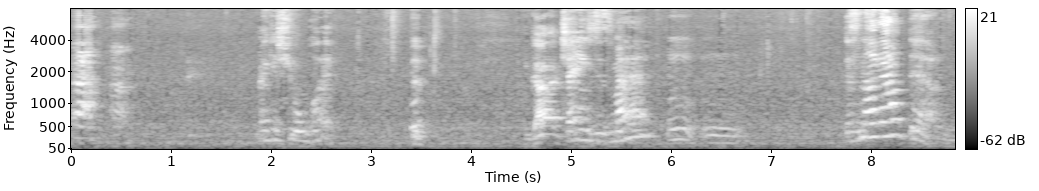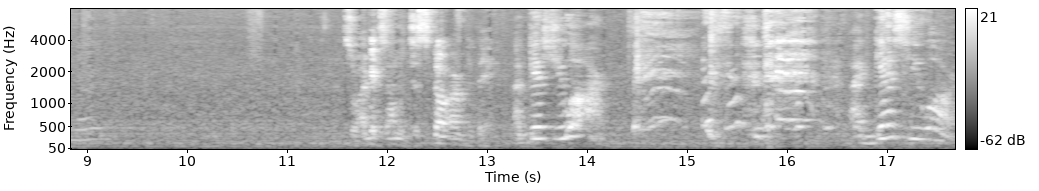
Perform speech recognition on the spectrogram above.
Making sure what? That God changed his mind? Mm-mm. It's not out there. No. So I guess I'm gonna just starve today. I guess you are. I guess you are.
